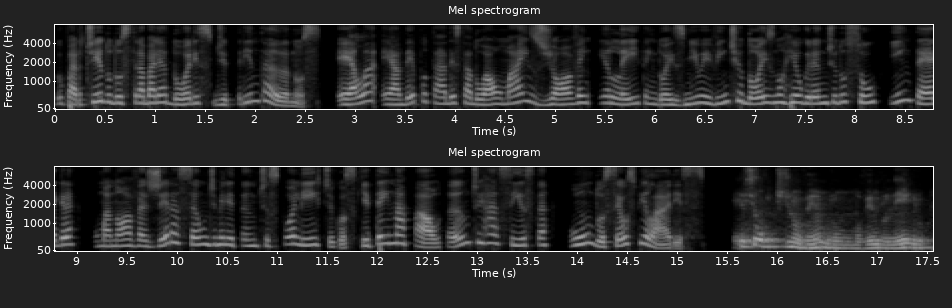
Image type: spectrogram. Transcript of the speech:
do Partido dos Trabalhadores, de 30 anos. Ela é a deputada estadual mais jovem eleita em 2022 no Rio Grande do Sul e integra uma nova geração de militantes políticos que tem na pauta antirracista um dos seus pilares. Esse é o 20 de novembro, um novembro negro,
